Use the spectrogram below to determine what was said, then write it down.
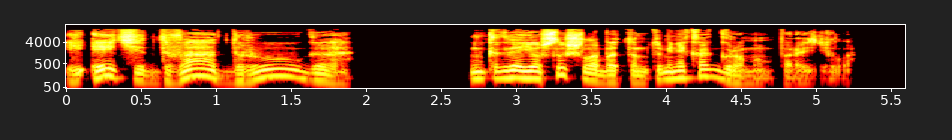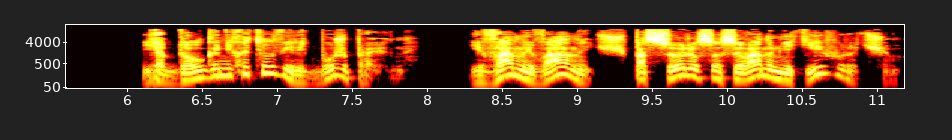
И эти два друга... Когда я услышал об этом, то меня как громом поразило. Я долго не хотел верить, Боже праведный. Иван Иванович поссорился с Иваном Никифоровичем.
